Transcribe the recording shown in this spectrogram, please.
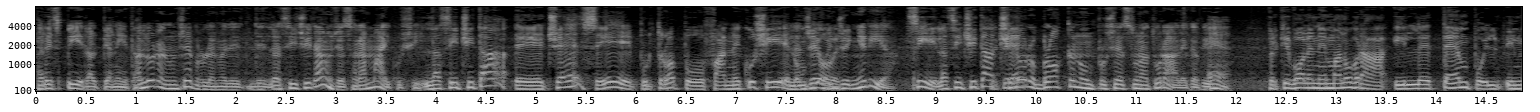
Respira il pianeta. allora non c'è problema di, di- la siccità non ci sarà mai così La siccità eh, c'è se purtroppo fanno così e la non piove. geoingegneria Sì, la siccità perché c'è. loro bloccano un processo naturale capito? Eh, perché vogliono manovrare il tempo, il- il-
